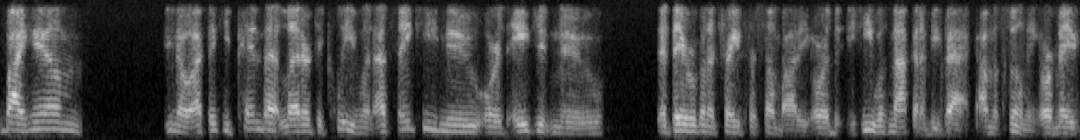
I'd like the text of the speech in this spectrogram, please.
by him, you know, I think he penned that letter to Cleveland. I think he knew, or his agent knew, that they were going to trade for somebody, or that he was not going to be back. I'm assuming, or maybe,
